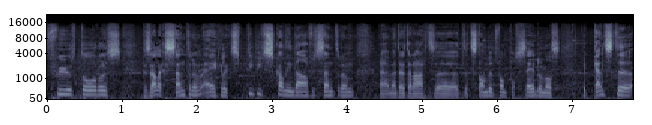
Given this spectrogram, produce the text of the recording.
vuurtorens. Gezellig centrum eigenlijk. Typisch Scandinavisch centrum. Eh, met uiteraard het, standbeeld van Poseidon als bekendste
